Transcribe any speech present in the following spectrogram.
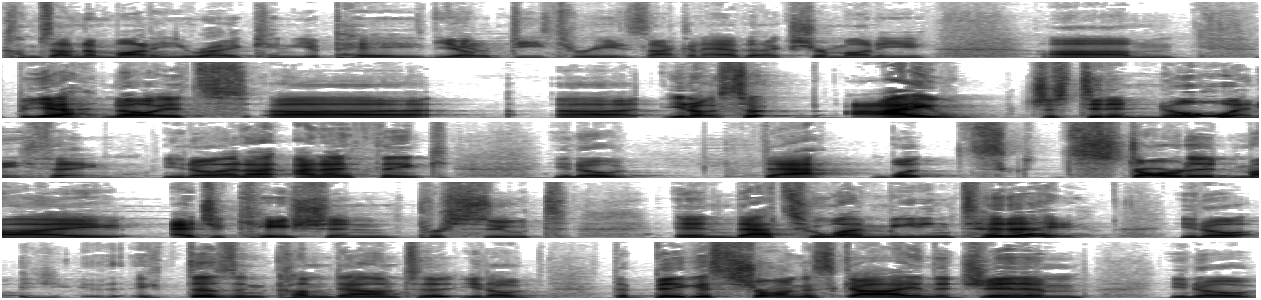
comes down to money, right? Can you pay? You know, D three is not going to have that extra money. Um, but yeah, no, it's uh, uh, you know, so I just didn't know anything, you know, and I and I think you know that what started my education pursuit, and that's who I'm meeting today. You know, it doesn't come down to you know the biggest, strongest guy in the gym. You know,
